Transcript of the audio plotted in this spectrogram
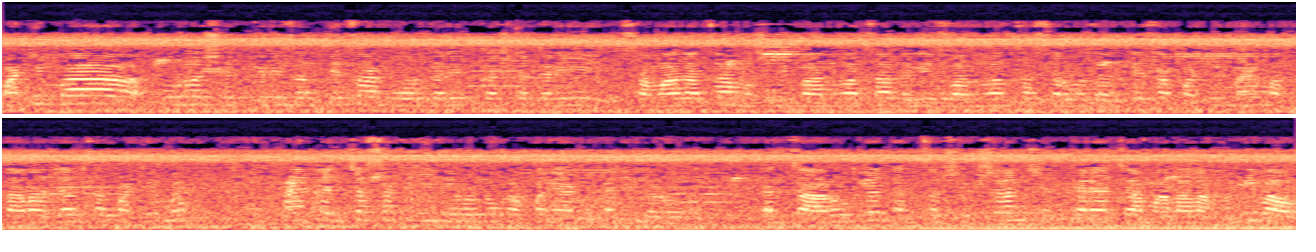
पाठिंबा पूर्ण शेतकरी जनतेचा गोरगरीब कष्टकरी समाजाचा मुस्लिम बांधवांचा दलित बांधवांचा सर्व जनतेचा पाठिंबा आहे मतदारांचा पाठिंबा आहे. आणि त्यांच्यासाठी ही निवडणूक आपण या ठिकाणी लढू त्यांचं आरोग्य त्यांचं शिक्षण शेतकऱ्याच्या मालाला हमी भाव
